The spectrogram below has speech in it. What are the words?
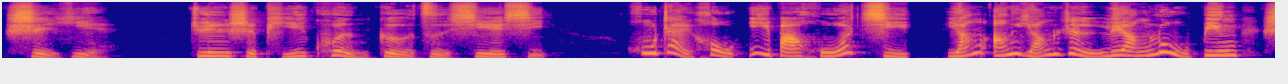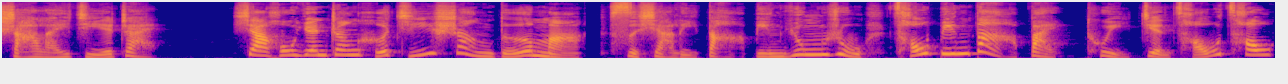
是夜，军士疲困，各自歇息。忽寨后一把火起，杨昂、杨任两路兵杀来劫寨。夏侯渊、张合急上得马，四下里大兵拥入，曹兵大败，退见曹操。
